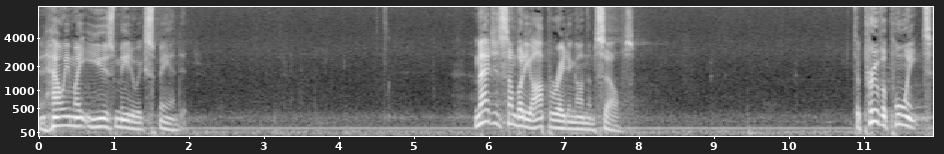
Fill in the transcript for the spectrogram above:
and how he might use me to expand it. Imagine somebody operating on themselves to prove a point,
